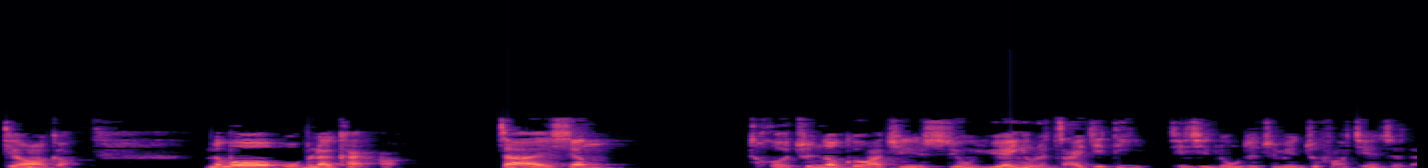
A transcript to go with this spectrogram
第二个。那么我们来看啊，在乡和村庄规划区域使用原有的宅基地进行农村村民住房建设的。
